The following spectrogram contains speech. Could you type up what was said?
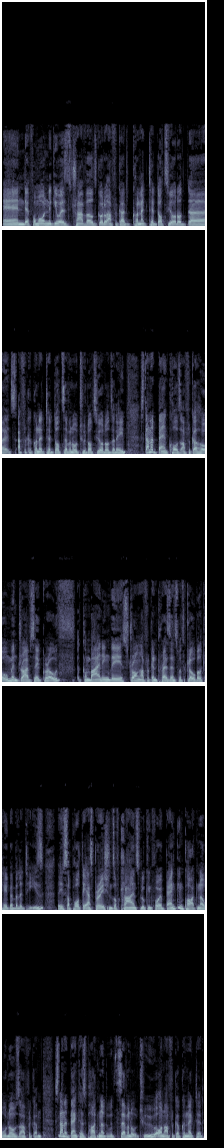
And uh, for more Nikiwe's travels, go to africaconnected.co. Uh, it's africaconnected.702.co.za. Standard Bank calls Africa home and drives their growth, combining their strong African presence with global capabilities. They support the aspirations of clients looking for a banking partner who knows Africa. Standard Bank has partnered with 702 on Africa Connected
